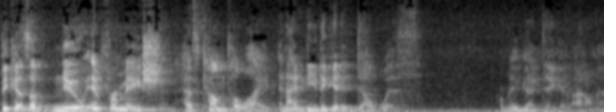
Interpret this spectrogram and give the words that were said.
Because of new information has come to light and I need to get it dealt with. Or maybe I dig it, I don't know.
